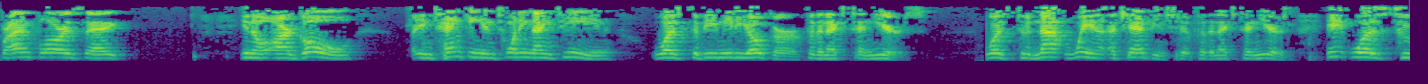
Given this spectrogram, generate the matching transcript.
Brian Flores say, you know, our goal in tanking in 2019 was to be mediocre for the next 10 years, was to not win a championship for the next 10 years. It was to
